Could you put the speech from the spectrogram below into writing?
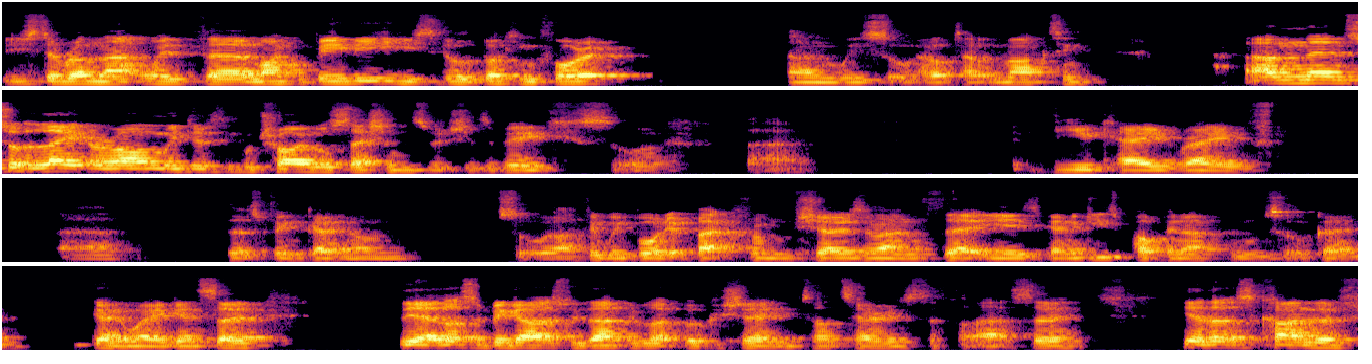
We used to run that with uh, Michael Beebe. He used to do the booking for it. And we sort of helped out with marketing. And then sort of later on, we did a thing called Tribal Sessions, which is a big sort of uh, UK rave uh, that's been going on. Sort of, I think we brought it back from shows around thirty years ago, and it keeps popping up and sort of going going away again. So yeah, lots of big artists with that, people like Booka Shade and Todd Terry and stuff like that. So yeah, that's kind of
